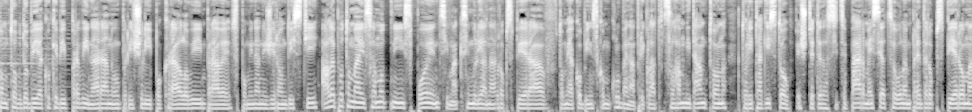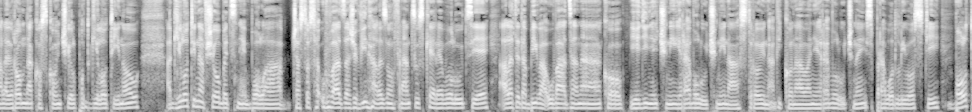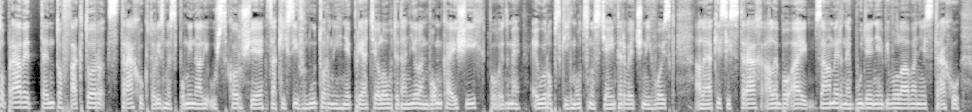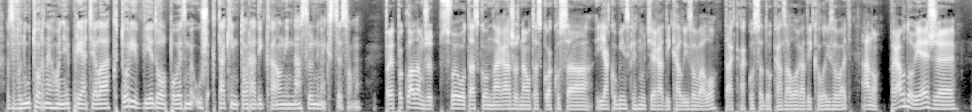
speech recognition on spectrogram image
Tomto období ako keby prvý na ránu prišli po kráľovi práve spomínaní žirondisti, ale potom aj samotní spojenci Maximiliana Robspiera v tom jakobínskom klube, napríklad slavný Danton, ktorý takisto ešte teda síce pár mesiacov len pred Robspierom, ale rovnako skončil pod gilotínou. A gilotína všeobecne bola, často sa uvádza, že vynálezom francúzskej revolúcie, ale teda býva uvádzaná ako jedinečný revolučný nástroj na vykonávanie revolučnej spravodlivosti. Bol to práve tento faktor strachu, ktorý sme spomínali už skoršie, z akýchsi vnútorných nepriateľov, teda nielen vonkajších, povedzme, európskych mocností a intervenčných vojsk, ale akýsi strach alebo aj zámerné budenie, vyvolávanie strachu z vnútorného nepriateľa, ktorý viedol, povedzme, už k takýmto radikálnym násilným excesom. Predpokladám, že svojou otázkou narážaš na otázku, ako sa jakobínske hnutie radikalizovalo, tak ako sa dokázalo radikalizovať. Áno, pravdou je, že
